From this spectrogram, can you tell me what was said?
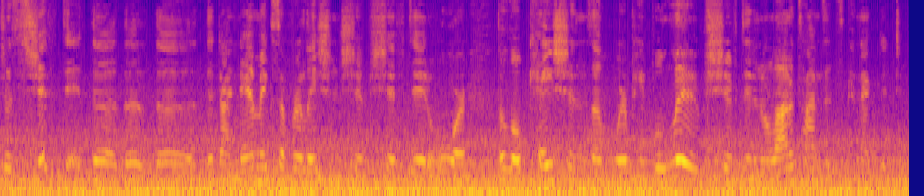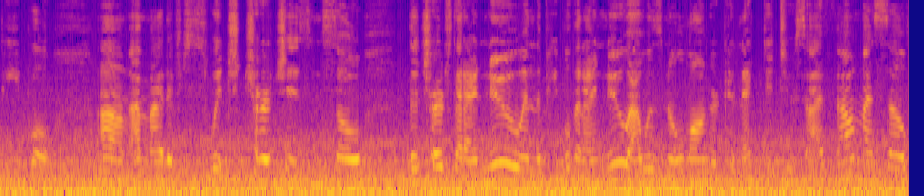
just shifted. The, the the the dynamics of relationships shifted, or the locations of where people live shifted, and a lot of times it's connected people. Um, I might have switched churches, and so the church that I knew and the people that I knew, I was no longer connected to. So I found myself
